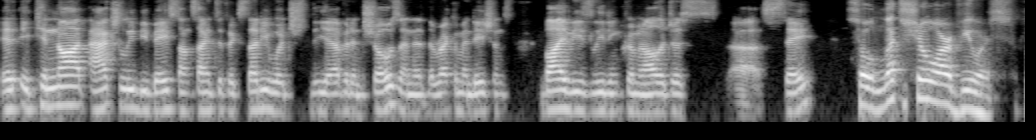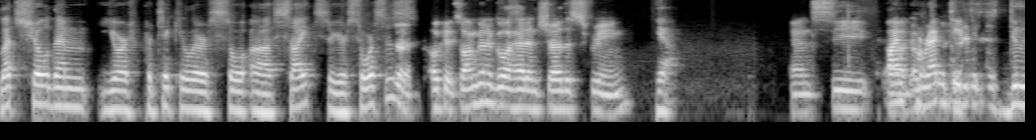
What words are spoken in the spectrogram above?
It, it cannot actually be based on scientific study, which the evidence shows and the recommendations by these leading criminologists uh, say. So let's show our viewers. Let's show them your particular so, uh, sites or your sources. Sure. Okay, so I'm going to go ahead and share the screen. Yeah. And see. If I'm uh, correct. This is do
